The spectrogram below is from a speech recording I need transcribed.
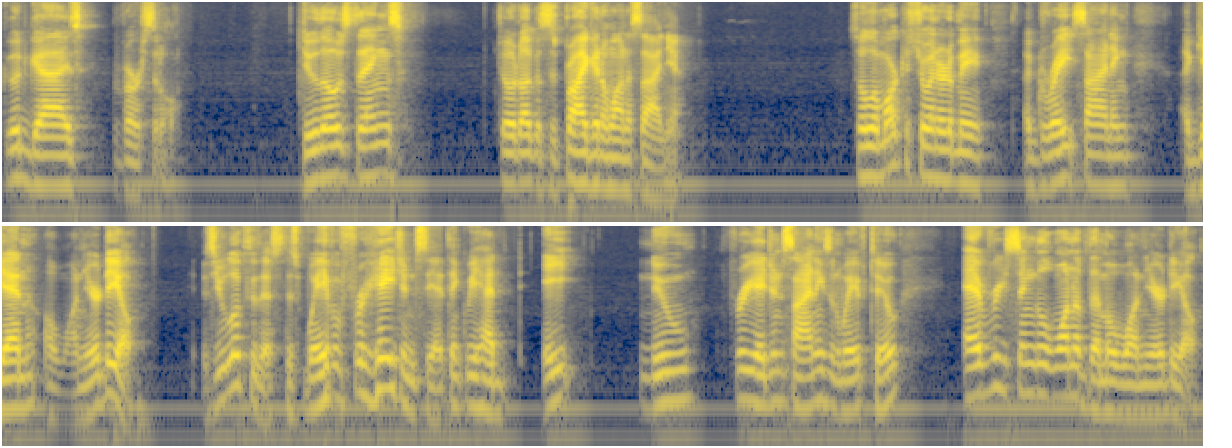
good guys, versatile. Do those things, Joe Douglas is probably going to want to sign you. So Lamarcus Joyner to me, a great signing. Again, a one-year deal. As you look through this, this wave of free agency, I think we had eight new free agent signings in wave two. Every single one of them a one-year deal.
